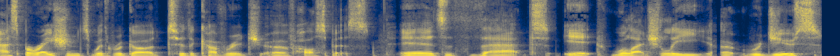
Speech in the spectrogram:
aspirations with regard to the coverage of hospice is that it will actually uh, reduce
